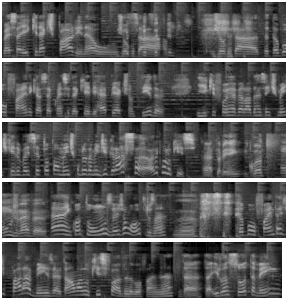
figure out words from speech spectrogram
vai sair Kinect Party, né? O jogo da. o jogo da, da Double Fine, que é a sequência daquele Happy Action Theater, e que foi revelado recentemente que ele vai ser totalmente, completamente de graça. Olha que maluquice. Ah, tá vendo? Enquanto uns, né, velho? É, enquanto uns vejam outros, né? Double Fine tá de parabéns, velho. Tá uma maluquice foda, Double Fine, né? Tá, tá. E lançou também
